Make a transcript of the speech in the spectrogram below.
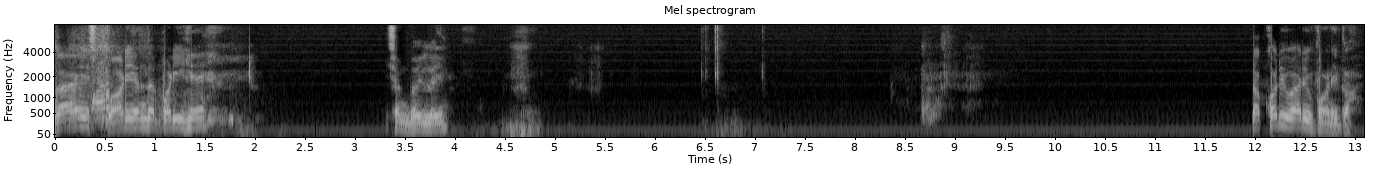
ગાઈસ ઘોડી અંદર પડી છે. કિશનભાઈ લઈ લખોરી વાર્યું પાણી તો.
